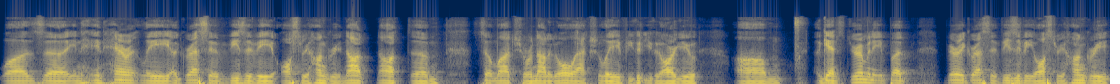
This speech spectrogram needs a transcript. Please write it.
was uh, in, inherently aggressive vis-a-vis Austria-Hungary. Not not um, so much, or not at all, actually. If you could you could argue um, against Germany, but very aggressive vis-a-vis Austria-Hungary,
